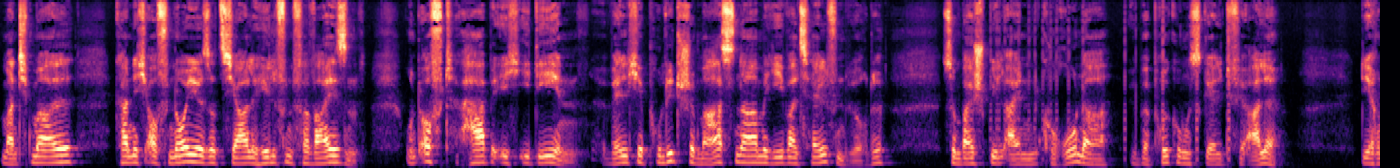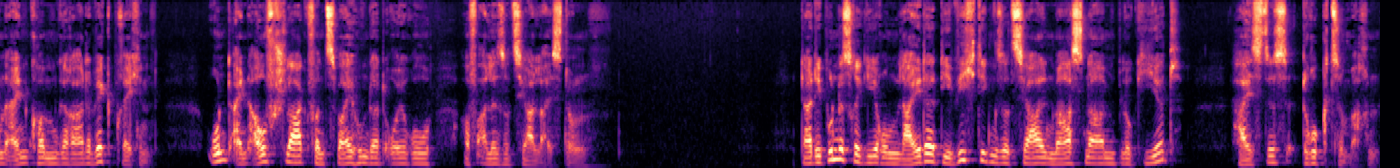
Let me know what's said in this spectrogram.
Manchmal kann ich auf neue soziale Hilfen verweisen, und oft habe ich Ideen, welche politische Maßnahme jeweils helfen würde, zum Beispiel ein Corona-Überbrückungsgeld für alle, deren Einkommen gerade wegbrechen, und ein Aufschlag von 200 Euro auf alle Sozialleistungen. Da die Bundesregierung leider die wichtigen sozialen Maßnahmen blockiert, heißt es, Druck zu machen.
